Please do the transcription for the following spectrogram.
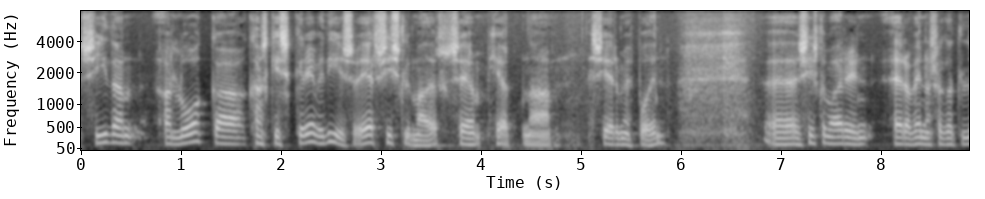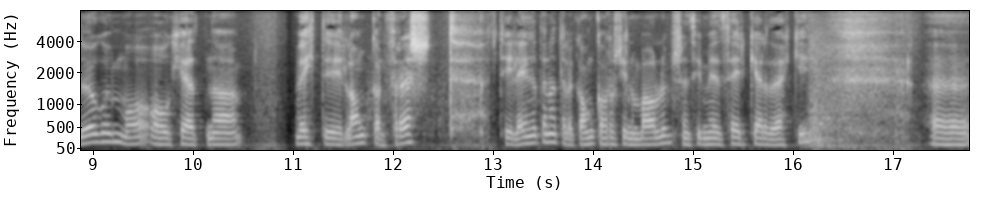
síðan að loka kannski skrefið í þessu er síslumadur sem hérna sérum uppbóðinn uh, síslumadurinn er að vinna svakalt lögum og, og hérna veitti langan frest til eigendana til að ganga frá sínum málum sem því með þeir gerðu ekki. Uh,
